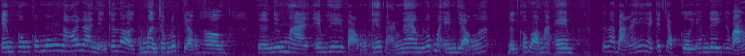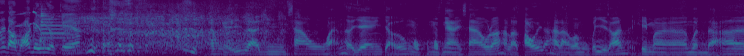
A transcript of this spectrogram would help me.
Em không có muốn nói ra những cái lời của mình trong lúc giận hờn. Ờ, nhưng mà em hy vọng cái bạn nam lúc mà em giận á đừng có bỏ mặt em. Tức là bạn ấy hay cái chọc cười em đi. Nhưng bạn nó đòi bỏ đi rồi kìa em nghĩ là sau khoảng thời gian chở một một ngày sau đó hay là tối đó hay là một cái gì đó khi mà mình đã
